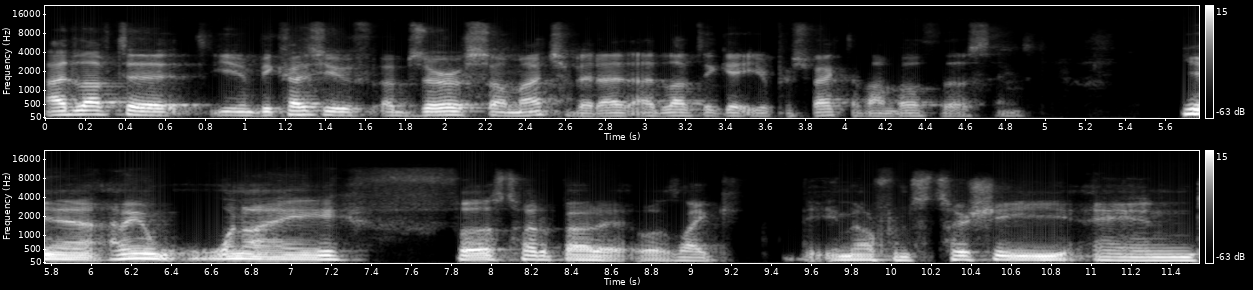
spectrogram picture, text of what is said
I'd love to, you know, because you've observed so much of it, I'd, I'd love to get your perspective on both of those things. Yeah, I mean, when I first heard about it, it was like the email from Satoshi, and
